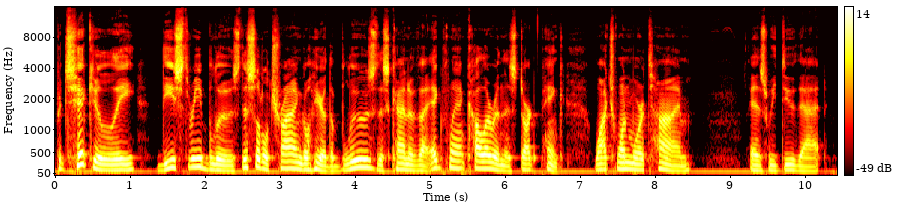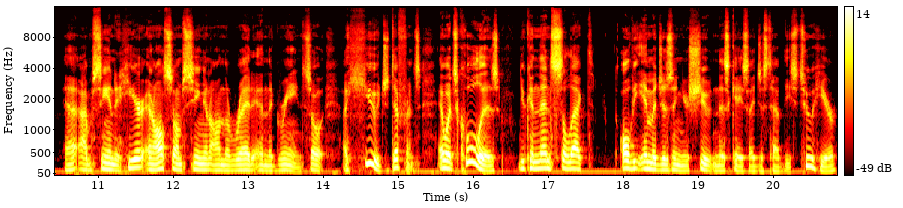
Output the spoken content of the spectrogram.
Particularly these three blues, this little triangle here, the blues, this kind of uh, eggplant color, and this dark pink. Watch one more time as we do that. I'm seeing it here, and also I'm seeing it on the red and the green. So a huge difference. And what's cool is you can then select all the images in your shoot. In this case, I just have these two here.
